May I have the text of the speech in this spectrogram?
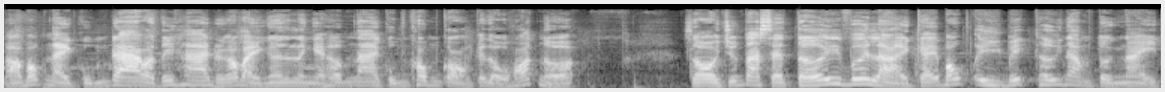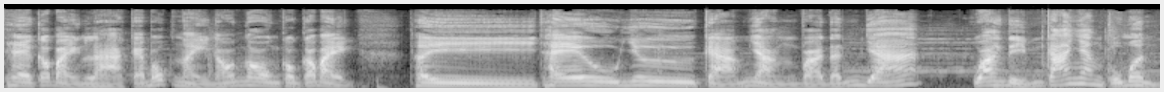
đó bốc này cũng ra vào thứ hai rồi các bạn nên là ngày hôm nay cũng không còn cái độ hot nữa. Rồi, chúng ta sẽ tới với lại cái bốc Ibic thứ năm tuần này Theo các bạn là cái bốc này nó ngon không các bạn? Thì theo như cảm nhận và đánh giá Quan điểm cá nhân của mình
